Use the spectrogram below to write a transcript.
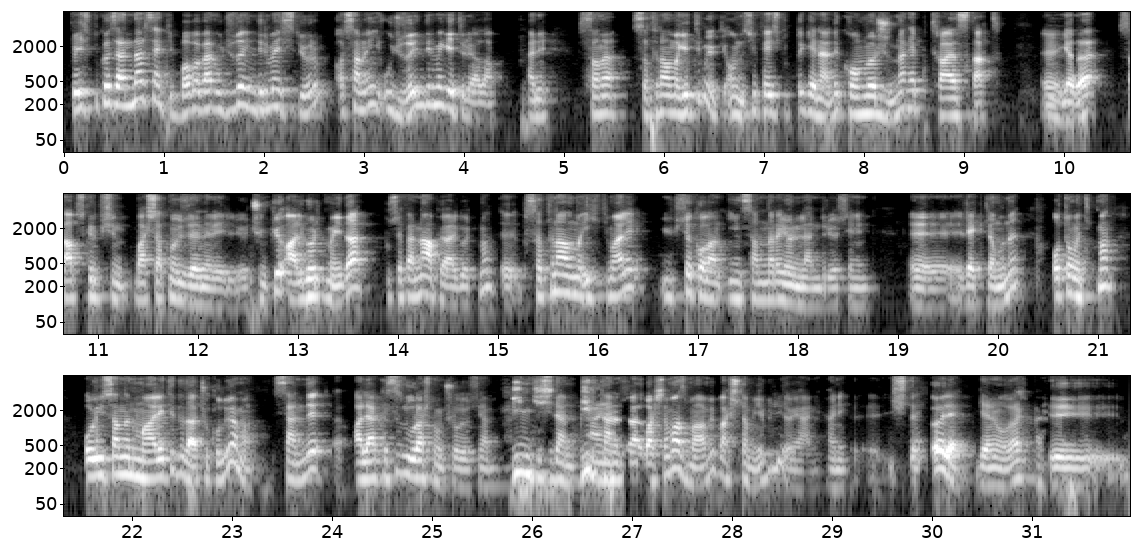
Facebook'a sen dersen ki baba ben ucuza indirme istiyorum. Sana ucuza indirme getiriyor adam. Hani sana satın alma getirmiyor ki. Onun için Facebook'ta genelde conversion'lar hep trial start e, ya da subscription başlatma üzerine veriliyor. Çünkü algoritmayı da bu sefer ne yapıyor algoritma? E, satın alma ihtimali yüksek olan insanlara yönlendiriyor senin e, reklamını. Otomatikman o insanların maliyeti de daha çok oluyor ama sen de alakasız uğraşmamış oluyorsun. Yani bin kişiden bir Aynen. tane trial başlamaz mı abi? Başlamayabiliyor yani. Hani e, işte öyle genel olarak e,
